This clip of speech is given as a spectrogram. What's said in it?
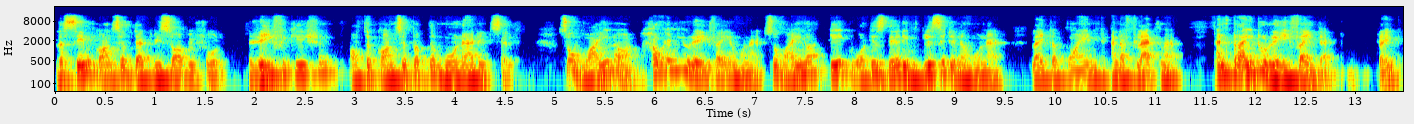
the same concept that we saw before, reification of the concept of the monad itself. So why not? How can you reify a monad? So why not take what is there implicit in a monad, like a point and a flat map, and try to reify that, right?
